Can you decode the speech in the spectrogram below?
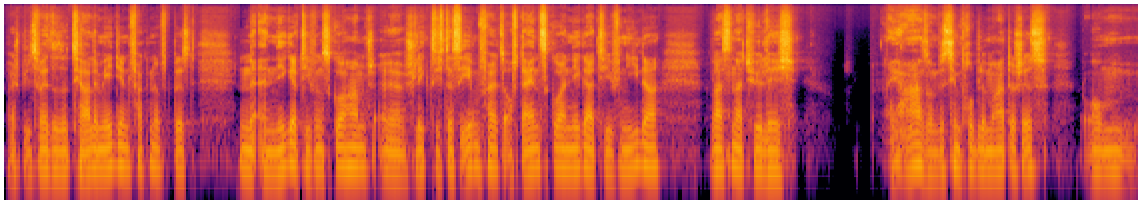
beispielsweise soziale Medien verknüpft bist, einen, einen negativen Score haben, äh, schlägt sich das ebenfalls auf deinen Score negativ nieder, was natürlich ja so ein bisschen problematisch ist, um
